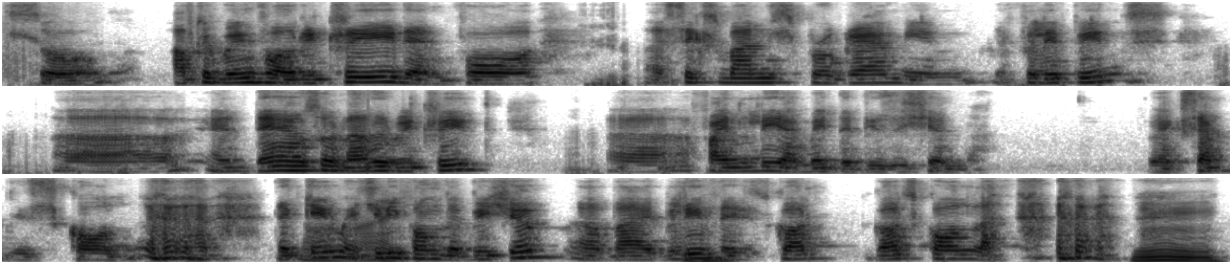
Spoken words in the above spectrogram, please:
So after going for a retreat and for a six months program in the Philippines, uh, and then also another retreat, uh, finally I made the decision to accept this call. that came actually from the bishop, uh, but I believe that it's God, God's call. Mm.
